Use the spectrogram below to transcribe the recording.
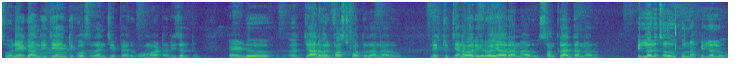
సోనియా గాంధీ జయంతికి వస్తుందని చెప్పారు ఓ మాట రిజల్ట్. అండ్ జనవరి ఫస్ట్కి వస్తుంది అన్నారు. నెక్స్ట్ జనవరి ఇరవై ఆరు అన్నారు. సంక్రాంతి అన్నారు. పిల్లలు చదువుకున్న పిల్లలు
